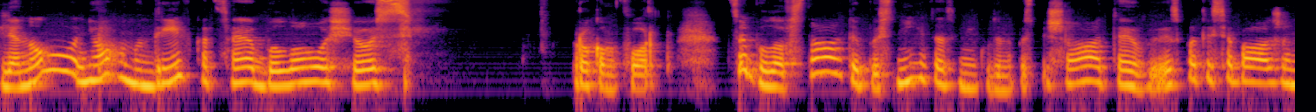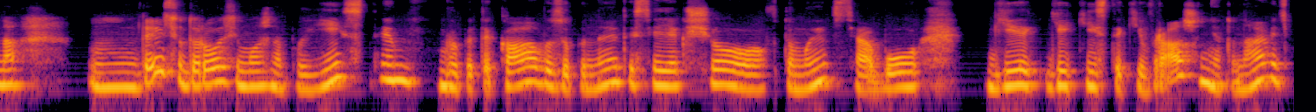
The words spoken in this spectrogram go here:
Для нього мандрівка це було щось про комфорт. Це було встати, поснідати, нікуди не поспішати, виспатися бажано. Десь у дорозі можна поїсти, випити каву, зупинитися. Якщо втомився або є якісь такі враження, то навіть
